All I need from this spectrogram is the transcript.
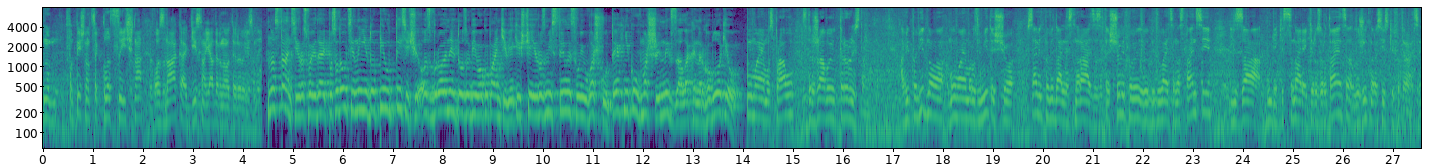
ну фактично це класична ознака дійсно ядерного тероризму. На станції розповідають посадовці нині до пів тисячі озброєних до зубів окупантів, які ще й розмістили свою важку техніку в машинних залах енергоблоків. Ми маємо справу з державою терористами. А відповідно, ми маємо розуміти, що вся відповідальність наразі за те, що відбувається на станції, і за будь-які сценарії, які розгортаються, лежить на Російській Федерації.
